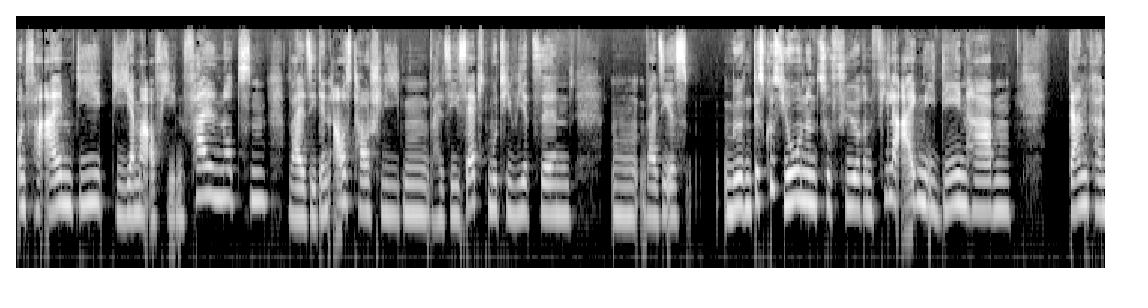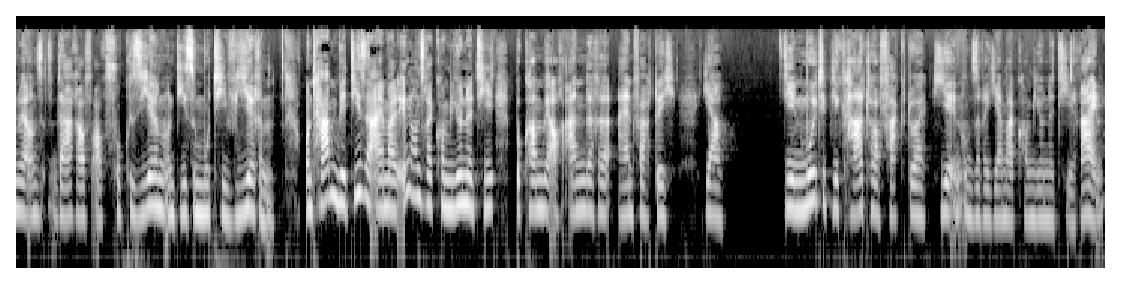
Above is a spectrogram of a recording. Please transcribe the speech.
und vor allem die, die Yammer auf jeden Fall nutzen, weil sie den Austausch lieben, weil sie selbst motiviert sind, mm, weil sie es mögen, Diskussionen zu führen, viele eigene Ideen haben, dann können wir uns darauf auch fokussieren und diese motivieren. Und haben wir diese einmal in unserer Community, bekommen wir auch andere einfach durch, ja, den Multiplikatorfaktor hier in unsere Yammer Community rein.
